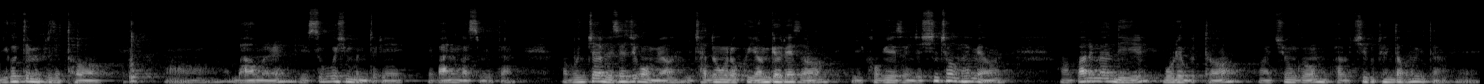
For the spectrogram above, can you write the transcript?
이것 때문에 그래서 더 어, 마음을 쓰고 계신 분들이 많은 것 같습니다. 어, 문자 메시지가 오면 이 자동으로 그 연결해서 이 거기에서 이제 신청을 하면 어, 빠르면 내일 모레부터 어, 지원금 바로 지급된다고 합니다. 예,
